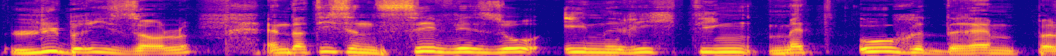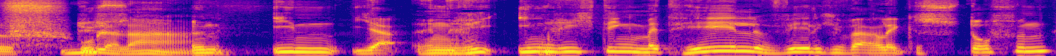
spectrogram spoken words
Lubrizol. En dat is een Cveso-inrichting met oogdrempel. Dus een in, ja, een inrichting met heel veel gevaarlijke stoffen.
